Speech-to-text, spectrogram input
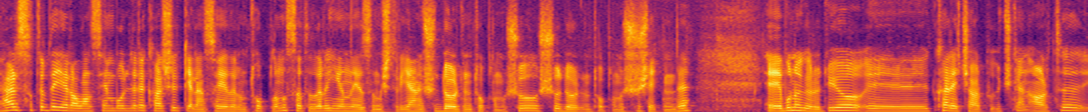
her satırda yer alan sembollere karşılık gelen sayıların toplamı satırların yanına yazılmıştır. Yani şu dördün toplamı şu, şu dördün toplamı şu şeklinde. E, buna göre diyor e, kare çarpı üçgen artı e,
